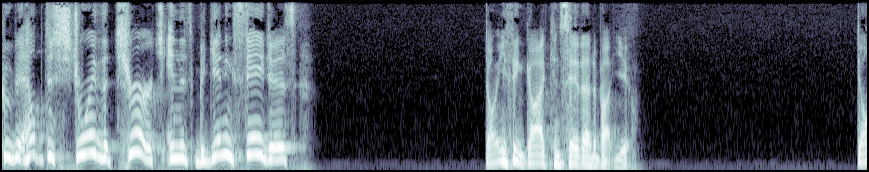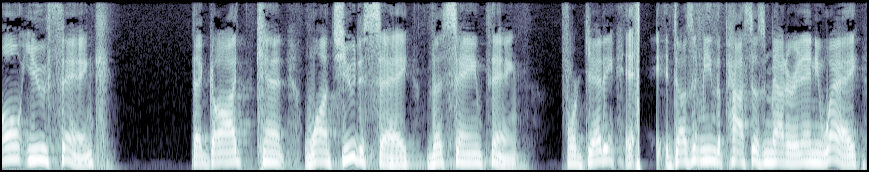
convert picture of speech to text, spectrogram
who helped destroy the church in its beginning stages, don't you think God can say that about you? Don't you think that God can wants you to say the same thing? Forgetting it, it doesn't mean the past doesn't matter in any way,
